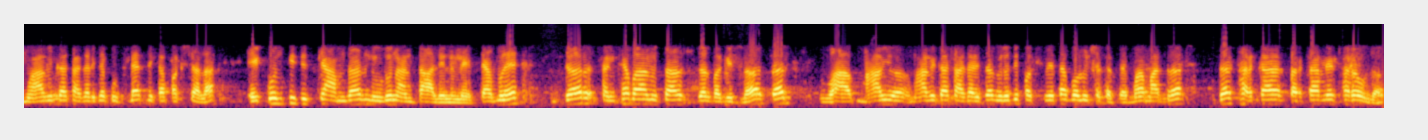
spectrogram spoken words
महाविकास आघाडीच्या कुठल्याच एका पक्षाला एकोणतीस इतके आमदार निवडून आणता आलेले नाहीत. त्यामुळे जर संख्याबळानुसार जर बघितलं तर महा- महावि- महाविकास आघाडीचा विरोधी पक्षनेता बोलू शकत नाही. मात्र जर सरकार सरकारने ठरवलं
